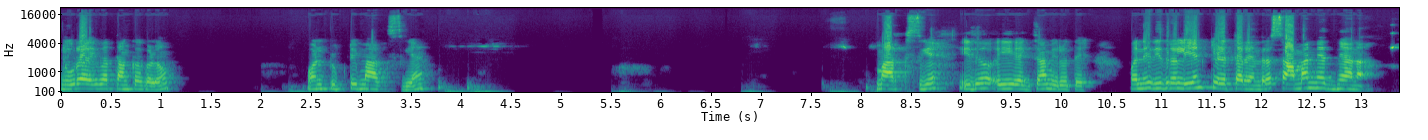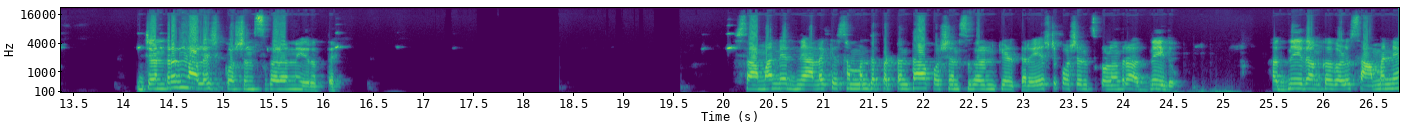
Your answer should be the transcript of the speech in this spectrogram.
ನೂರ ಐವತ್ತು ಅಂಕಗಳು. ಒನ್ ಫಿಫ್ಟಿ ಮಾರ್ಕ್ಸ್ಗೆ ಮಾರ್ಕ್ಸ್ಗೆ ಇದು ಈ ಎಕ್ಸಾಮ್ ಇರುತ್ತೆ. ಒಂದೇದು ಇದ್ರಲ್ಲಿ ಏನ್ ಕೇಳ್ತಾರೆ ಅಂದ್ರೆ ಸಾಮಾನ್ಯ ಜ್ಞಾನ ಜನರಲ್ ನಾಲೆಜ್ ಕ್ವಶನ್ಸ್ಗಳನ್ನು ಇರುತ್ತೆ. ಸಾಮಾನ್ಯ ಜ್ಞಾನಕ್ಕೆ ಸಂಬಂಧಪಟ್ಟಂತಹ ಕ್ವಶನ್ಸ್ ಗಳನ್ನ ಕೇಳ್ತಾರೆ. ಎಷ್ಟು ಕ್ವಶನ್ಸ್ಗಳು ಅಂದ್ರೆ ಹದಿನೈದು. ಹದಿನೈದು ಅಂಕಗಳು ಸಾಮಾನ್ಯ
